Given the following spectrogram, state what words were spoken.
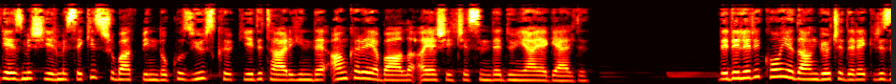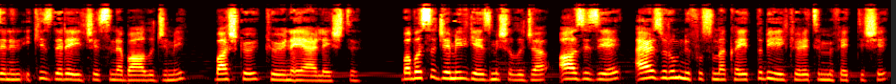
Gezmiş 28 Şubat 1947 tarihinde Ankara'ya bağlı Ayaş ilçesinde dünyaya geldi. Dedeleri Konya'dan göç ederek Rize'nin İkizdere ilçesine bağlı Cimil, Başköy köyüne yerleşti. Babası Cemil Gezmiş Ilıca, Aziziye, Erzurum nüfusuna kayıtlı bir ilköğretim müfettişi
